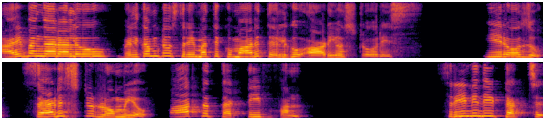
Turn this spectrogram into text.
హాయ్ బంగారాలు. Welcome to Srimathi Kumari Telugu audio stories. ఈరోజు saddest Romeo part thirty one. Srinidhi touch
